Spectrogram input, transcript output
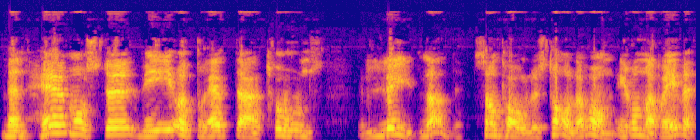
Men här måste vi upprätta trons lydnad som Paulus talar om i Romarbrevet.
